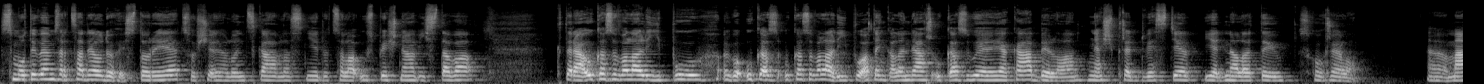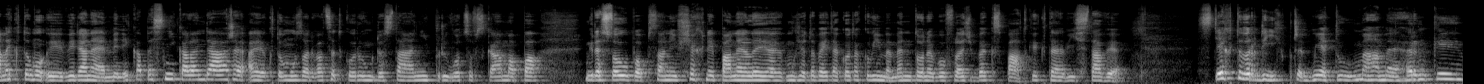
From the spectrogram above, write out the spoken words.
s motivem zrcadel do historie, což je loňská vlastně docela úspěšná výstava, která ukazovala lípu, nebo ukaz, ukazovala lípu a ten kalendář ukazuje, jaká byla, než před 201 lety schořela. Eh, máme k tomu i vydané minikapesní kalendáře a je k tomu za 20 korun k dostání průvodcovská mapa, kde jsou popsány všechny panely a může to být jako takový memento nebo flashback zpátky k té výstavě. Z těch tvrdých předmětů máme hrnky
